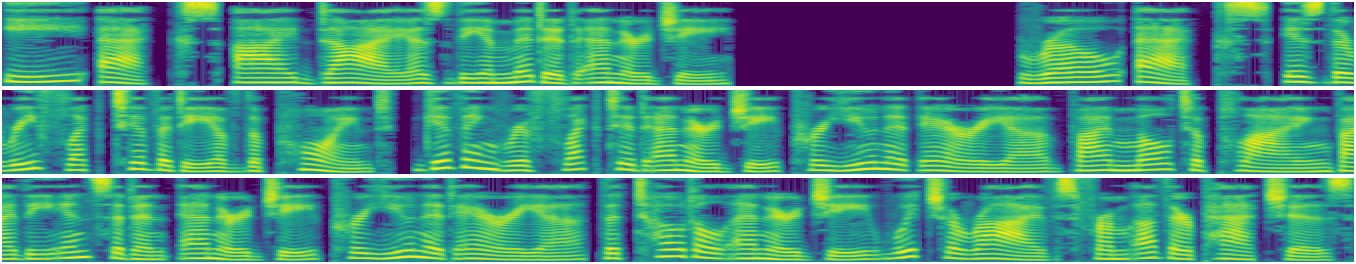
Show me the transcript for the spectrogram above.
E x I die is the emitted energy. rho x is the reflectivity of the point, giving reflected energy per unit area by multiplying by the incident energy per unit area the total energy which arrives from other patches.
